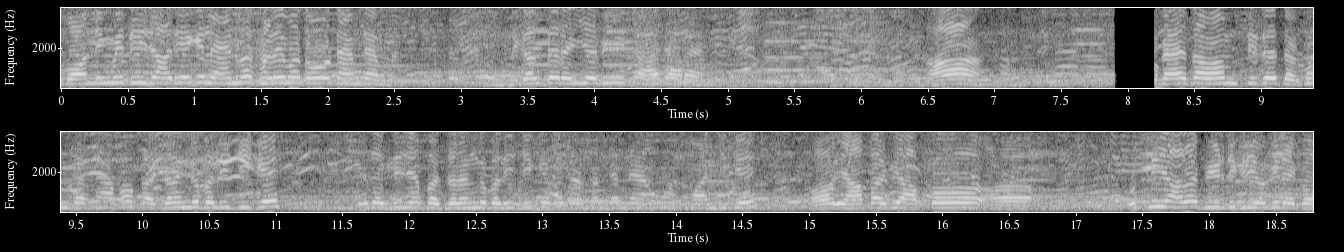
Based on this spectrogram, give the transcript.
वार्निंग भी दी जा रही है कि लाइन में खड़े मत हो टाइम टाइम में। निकलते रहिए भी कहा जा रहा है। हाँ। तो कैसा अब हम सीधे दर्शन करते हैं आप बजरंग बली जी के। ये देख लीजिए बजरंग बली जी के मैं दर्शन करने आया हूँ हनुमान जी के। और यहाँ पर भी आपको आ, उतनी ज़्यादा भीड़ दिख रही होगी देखो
